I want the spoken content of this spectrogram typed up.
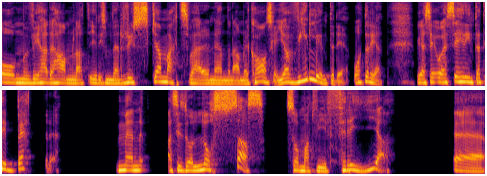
om vi hade hamnat i liksom den ryska maktsfären än den amerikanska? Jag vill inte det, återigen. Jag säger, och jag säger inte att det är bättre. Men att sitta och låtsas som att vi är fria eh,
